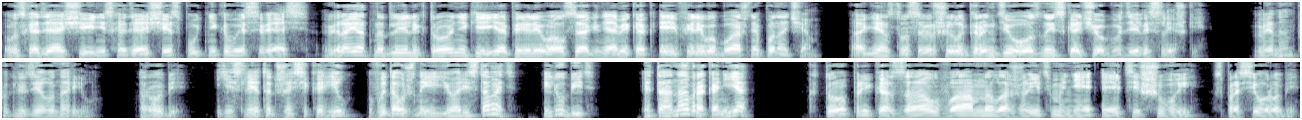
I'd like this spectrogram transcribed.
Восходящая и нисходящая спутниковая связь. Вероятно, для электроники я переливался огнями, как Эйфелева башня по ночам. Агентство совершило грандиозный скачок в деле слежки. Менан поглядела на Рил. «Робби, если это Джессика Рил, вы должны ее арестовать или убить. Это она враг, а не я. Кто приказал вам наложить мне эти швы? Спросил Робби.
